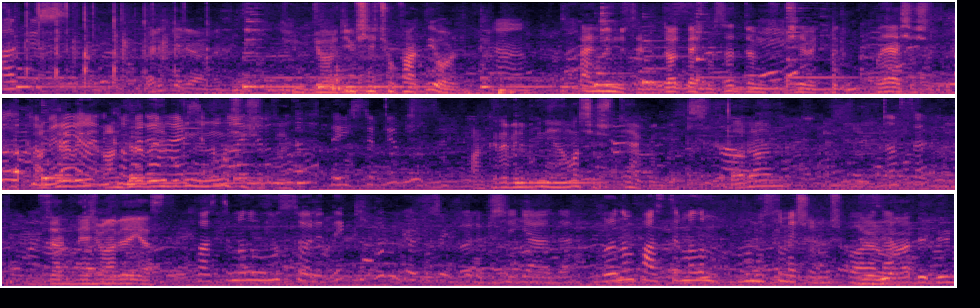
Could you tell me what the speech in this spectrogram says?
Alkış. Garip geliyor yani. Gördüğüm şey çok farklı ya orada. Ha. Ben dümdüz hani 4-5 masa dümdüz bir şey bekledim. Bayağı şaşırdım. Kamera Ankara beni, yani. Ankara Kamera beni her bugün şey inanılmaz şaşırttı. değiştirebiliyor musun? Ankara beni bugün inanılmaz şaşırttı ya konuda. Baran. Nasıl? Güzel Necmi abiye gelsin. Pastırmalı humus söyledik. Böyle bir şey geldi. Buranın pastırmalı humusu meşhurmuş bu arada. Ya dedim.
